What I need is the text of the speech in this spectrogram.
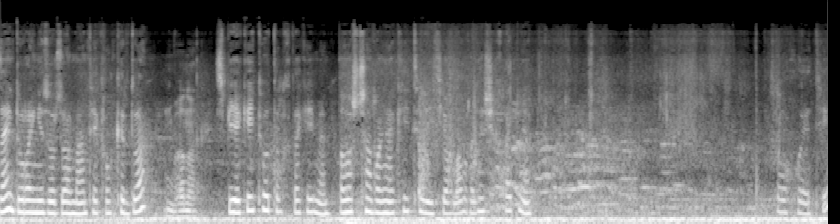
زانی دوو ڕەنگی زۆر زۆرمان تێکەڵ کردووە سپیەکەی تۆ تەختەکەی من ئەوەش چەند ڕنگەکەی تریتی وڵام ڕەنگەشی خاتنە خۆەتی.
